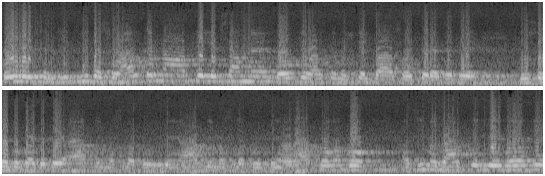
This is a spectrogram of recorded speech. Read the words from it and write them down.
کوئی سنجیدگی کا سوال کرنا آپ کے لیے سامنے لوگوں کے واسطے مشکل تھا، سوچتے رہتے تھے، دوسرے کو کہتے تھے، آپ بھی مسئلہ پوچھ دیں، آپ بھی مسئلہ پوچھ دیں۔ اور آپ لوگوں کو ہنسی مذاق کے لیے گویا کہ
